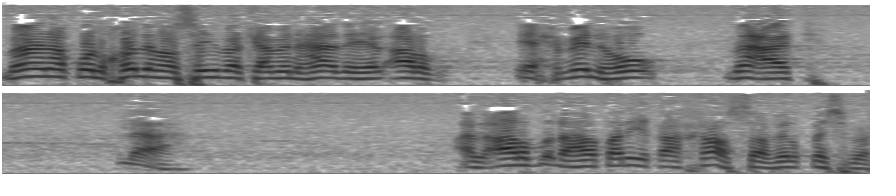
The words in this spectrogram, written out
ما نقول خذ نصيبك من هذه الأرض احمله معك. لا. الأرض لها طريقة خاصة في القسمة.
